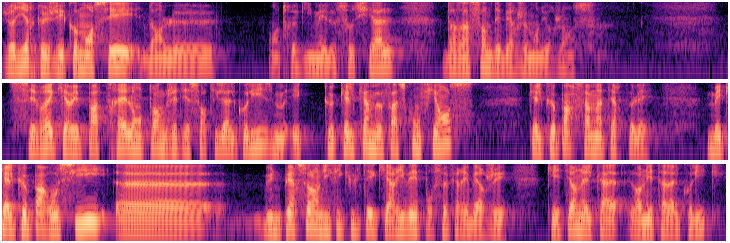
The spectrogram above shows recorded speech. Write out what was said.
Je dois dire que j'ai commencé dans le, entre guillemets, le social, dans un centre d'hébergement d'urgence. C'est vrai qu'il n'y avait pas très longtemps que j'étais sorti de l'alcoolisme et que quelqu'un me fasse confiance, quelque part, ça m'interpellait. Mais quelque part aussi, euh, une personne en difficulté qui arrivait pour se faire héberger, qui était en, état d'alcoolique,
